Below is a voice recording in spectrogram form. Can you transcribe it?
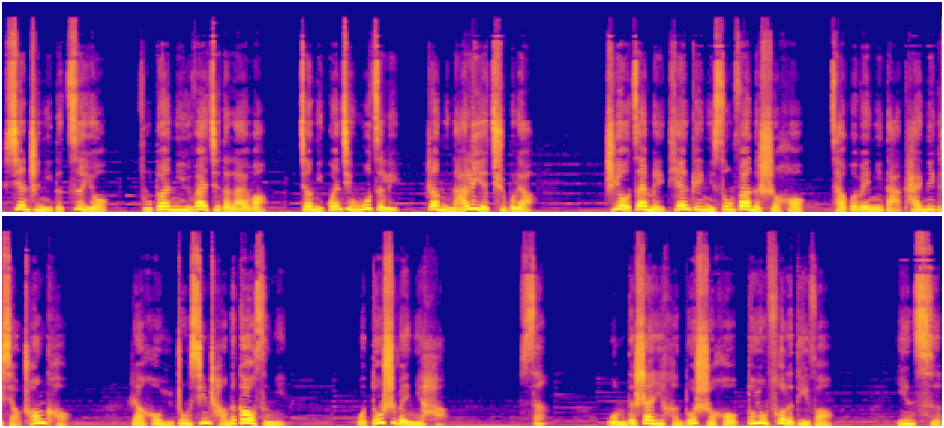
限制你的自由，阻断你与外界的来往，将你关进屋子里，让你哪里也去不了。只有在每天给你送饭的时候，才会为你打开那个小窗口，然后语重心长地告诉你：“我都是为你好。”三，我们的善意很多时候都用错了地方，因此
